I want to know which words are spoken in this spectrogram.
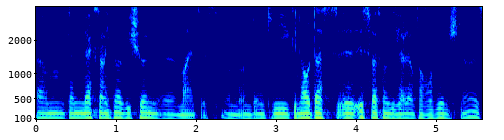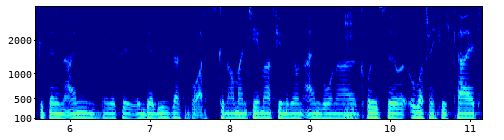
ähm, dann merkst du nicht mal, wie schön äh, Mainz ist und, und, und wie genau das äh, ist, was man sich halt einfach auch wünscht. Ne? Es gibt ja den einen, der jetzt in Berlin sagt, boah, das ist genau mein Thema, vier Millionen Einwohner, Größe, Oberflächlichkeit,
